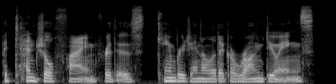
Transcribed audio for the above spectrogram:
potential fine for those Cambridge Analytica wrongdoings.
